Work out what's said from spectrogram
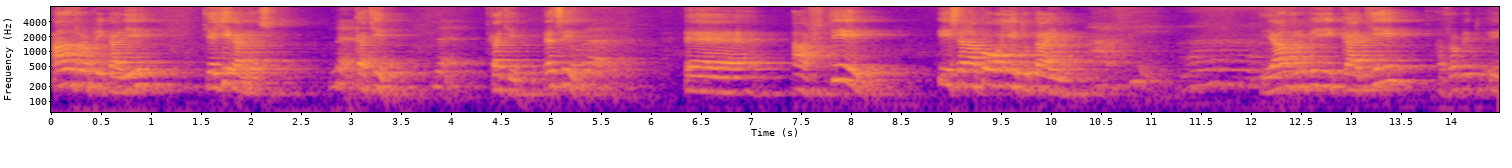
άνθρωποι καλοί και γίγαντες. Ναι, Κακοί. ναι. Κακοί. Έτσι. Γράφει. Ε, αυτοί ήσαν απόγονοι του Κάιν. Αυτοί. Α, Οι άνθρωποι οι κακοί, άνθρωποι, του- οι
